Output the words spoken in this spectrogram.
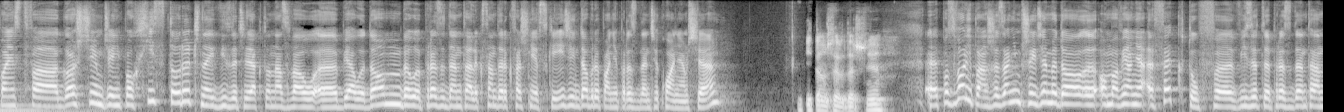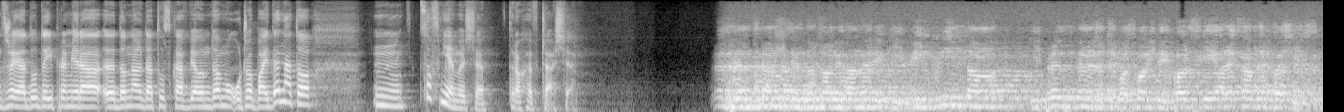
Państwa gościem dzień po historycznej wizycie, jak to nazwał e, Biały Dom, były prezydent Aleksander Kwaśniewski. Dzień dobry, panie prezydencie, kłaniam się. Witam serdecznie. E, Pozwoli pan, że zanim przejdziemy do e, omawiania efektów e, wizyty prezydenta Andrzeja Dudy i premiera Donalda Tuska w Białym Domu u Joe Bidena, to mm, cofniemy się trochę w czasie. Prezydent Stanów Zjednoczonych Ameryki Bill Clinton i prezydent Rzeczypospolitej Polskiej Aleksander Kwaśniewski.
